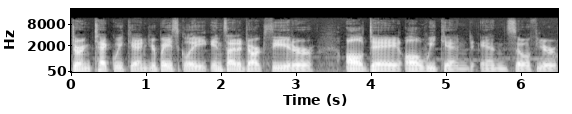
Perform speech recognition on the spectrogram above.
during tech weekend you're basically inside a dark theater all day, all weekend. And so if you're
